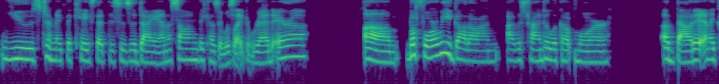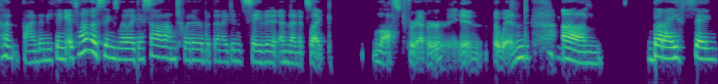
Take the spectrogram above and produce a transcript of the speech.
used to make the case that this is a Dianna song because it was like red era. Um before we got on, I was trying to look up more about it and I couldn't find anything. It's one of those things where like I saw it on Twitter, but then I didn't save it and then it's like lost forever in the wind. Um, but I think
